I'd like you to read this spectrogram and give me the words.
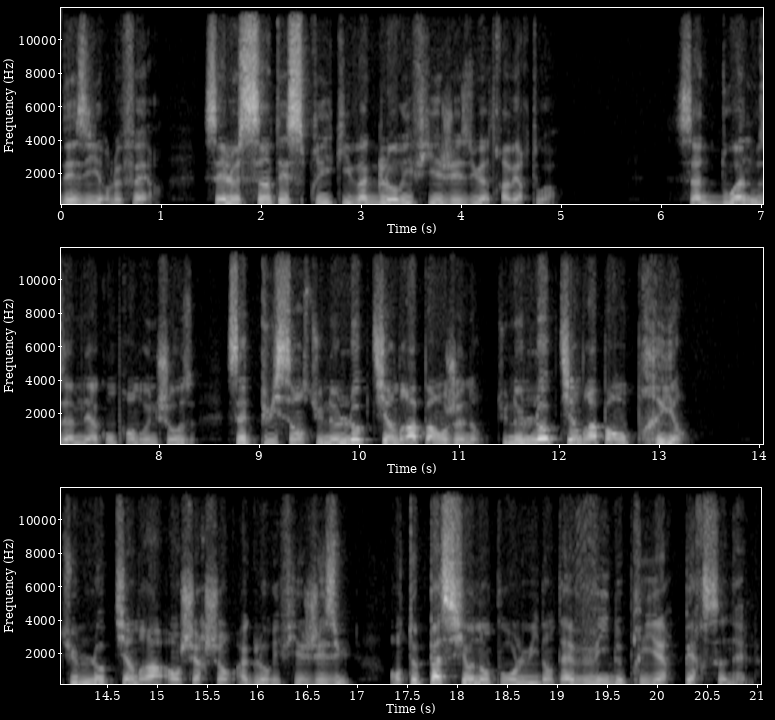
désire le faire. C'est le Saint-Esprit qui va glorifier Jésus à travers toi. Ça doit nous amener à comprendre une chose, cette puissance, tu ne l'obtiendras pas en jeûnant, tu ne l'obtiendras pas en priant, tu l'obtiendras en cherchant à glorifier Jésus, en te passionnant pour lui dans ta vie de prière personnelle.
